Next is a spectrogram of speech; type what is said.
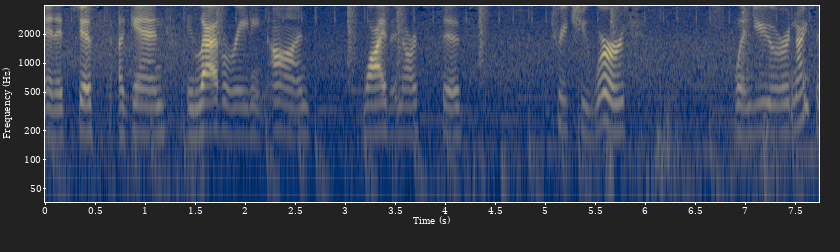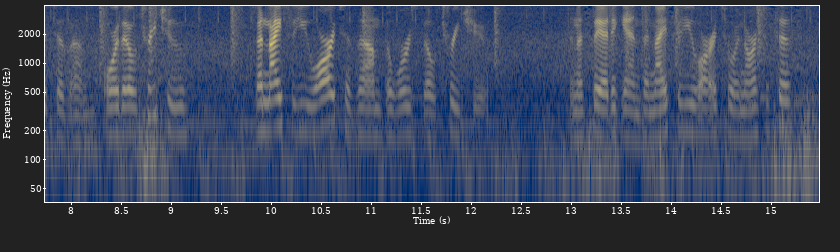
And it's just again elaborating on why the narcissist treats you worse when you're nicer to them, or they'll treat you the nicer you are to them, the worse they'll treat you. And I say it again the nicer you are to a narcissist,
